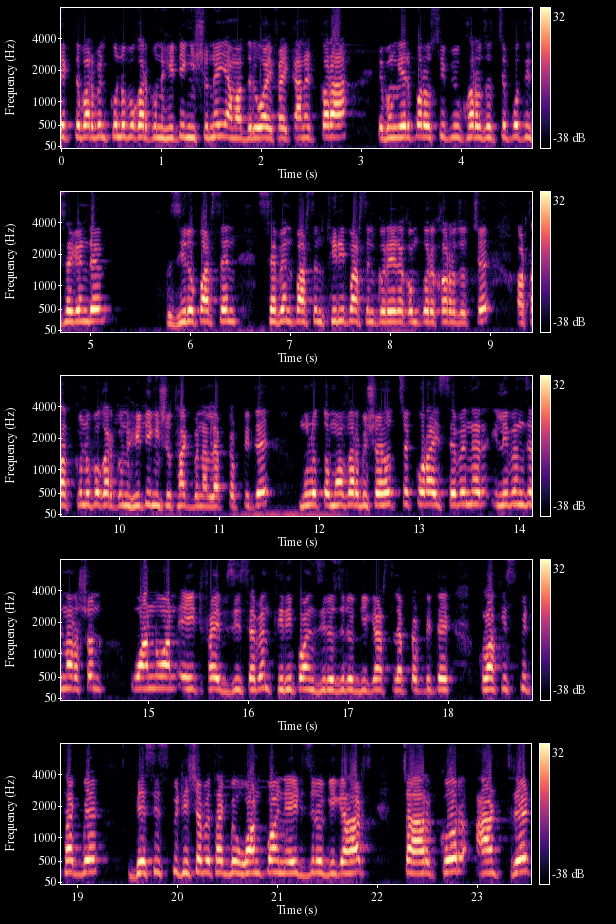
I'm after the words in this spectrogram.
দেখতে পারবেন, কোনো প্রকার কোনো হিটিং ইস্যু নেই। আমাদের ওয়াইফাই কানেক্ট করা এবং এরপরও সিপিইউ খরচ হচ্ছে প্রতি সেকেন্ডে zero percent, seven percent, three percent করে এরকম করে খরচ হচ্ছে। অর্থাৎ কোনো প্রকার কোনো হিটিং ইস্যু থাকবে না ল্যাপটপটিতে। মূলত মজার বিষয় হচ্ছে কোরাই সেভেনের eleven generation one one eight five G seven three point zero zero gigahertz ল্যাপটপটিতে ক্লক স্পিড থাকবে। বেসি স্পিড হিসাবে থাকবে one point eight zero gigahertz চার কোর আট থ্রেড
